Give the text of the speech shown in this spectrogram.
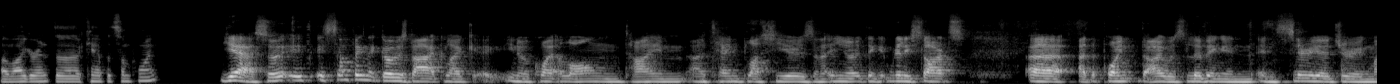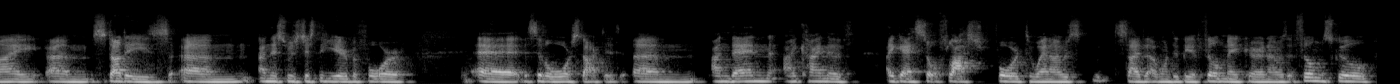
a migrant uh, camp at some point? Yeah, so it, it's something that goes back like you know quite a long time, uh, ten plus years, and you know I think it really starts uh, at the point that I was living in in Syria during my um, studies, um, and this was just the year before uh, the civil war started, um, and then I kind of I guess sort of flash forward to when I was decided I wanted to be a filmmaker, and I was at film school,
